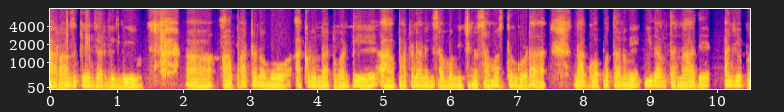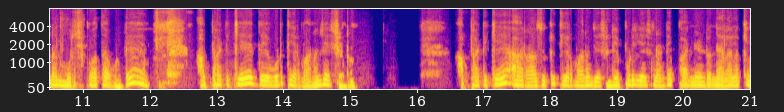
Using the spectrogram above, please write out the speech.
ఆ రాజుకి ఏం జరిగింది? ఆ పట్టణము అక్కడ ఉన్నటువంటి ఆ పట్టణానికి సంబంధించిన సమస్తం కూడా నా గొప్పతనమే ఇదంతా నాదే అని చెప్పి నన్ను మురిసిపోతా ఉంటే అప్పటికే దేవుడు తీర్మానం చేసిండు. అప్పటికే ఆ రాజుకి తీర్మానం చేసిండు. ఎప్పుడు చేసిండంటే పన్నెండు నెలలకి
